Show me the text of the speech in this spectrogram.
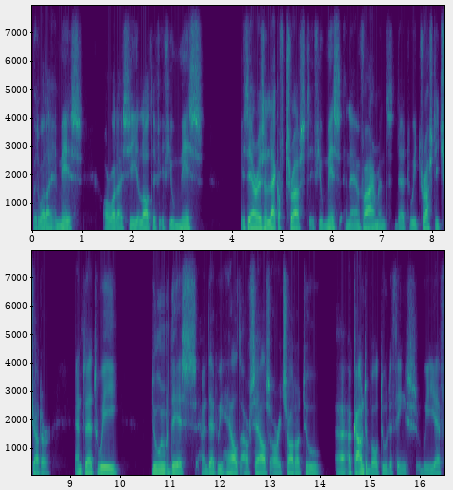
But what I miss, or what I see a lot, if, if you miss is there is a lack of trust if you miss an environment that we trust each other and that we do this and that we held ourselves or each other to uh, accountable to the things we have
